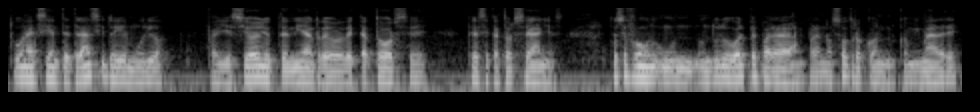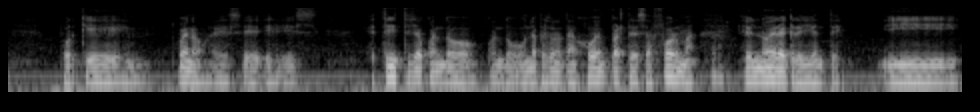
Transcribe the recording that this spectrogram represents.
tuvo un accidente de tránsito y él murió. Falleció, yo tenía alrededor de 14, 13, 14 años. Entonces fue un, duro golpe para, para nosotros con, con, mi madre, porque, bueno, es, es, es, triste ya cuando, cuando una persona tan joven parte de esa forma. Él no era creyente. Y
